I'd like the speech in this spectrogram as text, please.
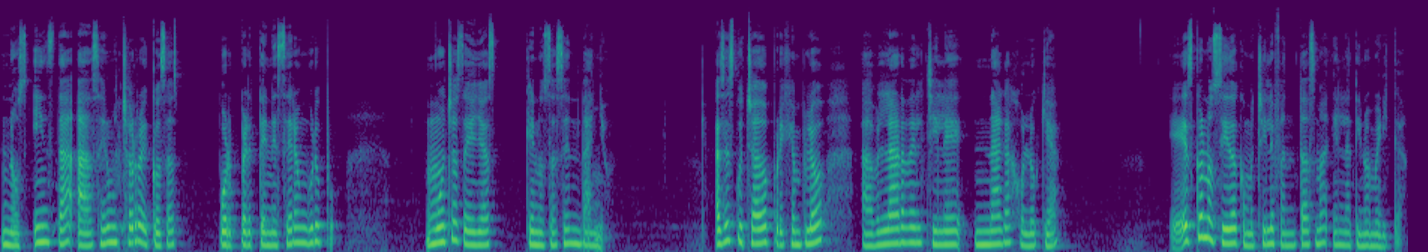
nos insta a hacer un chorro de cosas por pertenecer a un grupo, muchas de ellas que nos hacen daño. ¿Has escuchado, por ejemplo, hablar del chile Naga Jolokia? Es conocido como chile fantasma en Latinoamérica.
